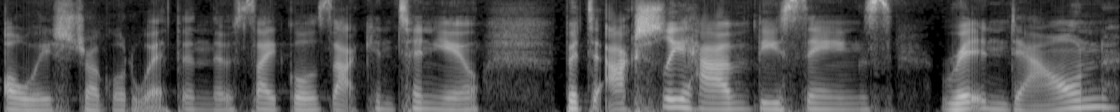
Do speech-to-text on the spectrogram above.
always struggled with and those cycles that continue. But to actually have these things written down,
